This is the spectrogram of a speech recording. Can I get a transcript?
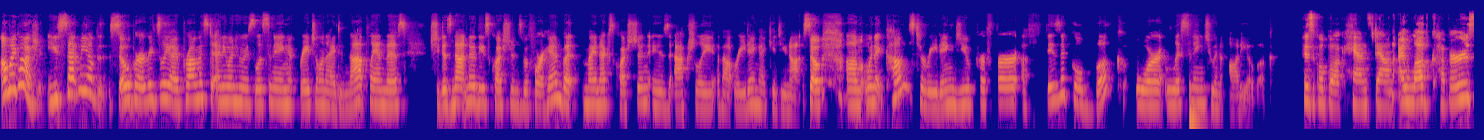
Oh my gosh, you set me up so perfectly. I promise to anyone who is listening, Rachel and I did not plan this. She does not know these questions beforehand, but my next question is actually about reading. I kid you not. So, um, when it comes to reading, do you prefer a physical book or listening to an audiobook? Physical book, hands down. I love covers.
